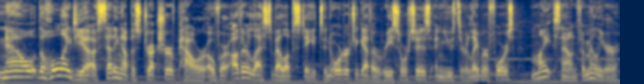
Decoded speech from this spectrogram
Now, the whole idea of setting up a structure of power over other less developed states in order to gather resources and use their labor force might sound familiar,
